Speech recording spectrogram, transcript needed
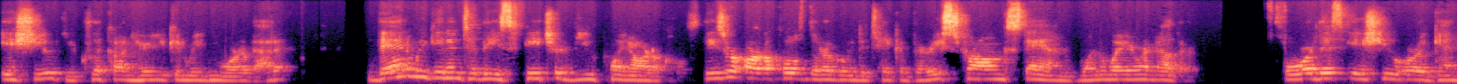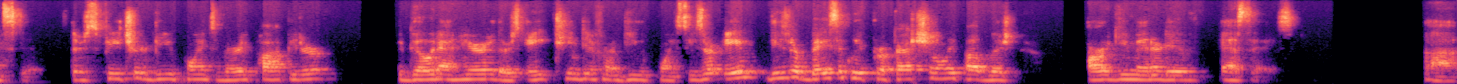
issue. If you click on here, you can read more about it. Then we get into these featured viewpoint articles. These are articles that are going to take a very strong stand one way or another for this issue or against it. There's featured viewpoints, very popular. You go down here, there's 18 different viewpoints. These are eight, these are basically professionally published argumentative essays. Uh,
